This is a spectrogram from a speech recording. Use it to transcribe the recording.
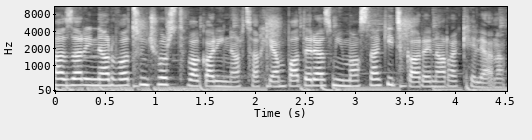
1964 թվականին Արցախյան պատերազմի մասնակից Կարեն Արաքելյանը,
